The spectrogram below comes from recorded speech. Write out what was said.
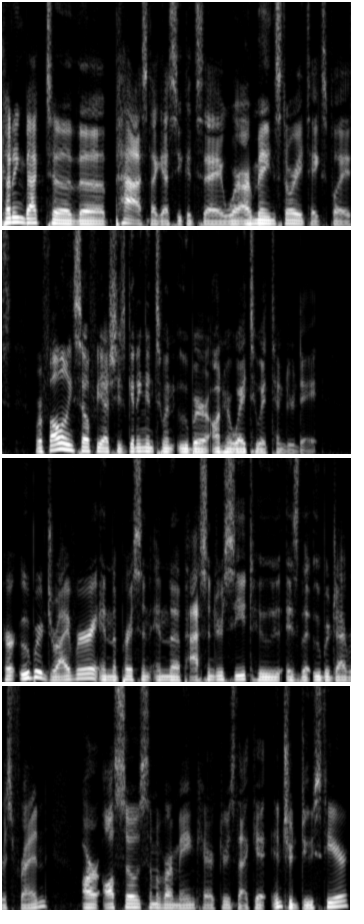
Cutting back to the past, I guess you could say, where our main story takes place, we're following Sophie as she's getting into an Uber on her way to a Tinder date. Her Uber driver and the person in the passenger seat, who is the Uber driver's friend, are also some of our main characters that get introduced here.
